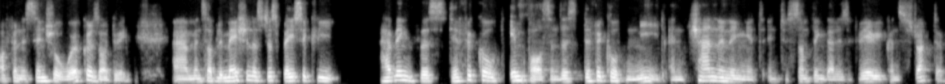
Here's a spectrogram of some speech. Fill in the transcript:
often essential workers are doing. Um, and sublimation is just basically having this difficult impulse and this difficult need and channeling it into something that is very constructive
